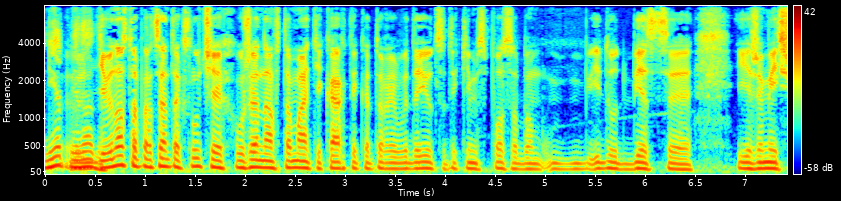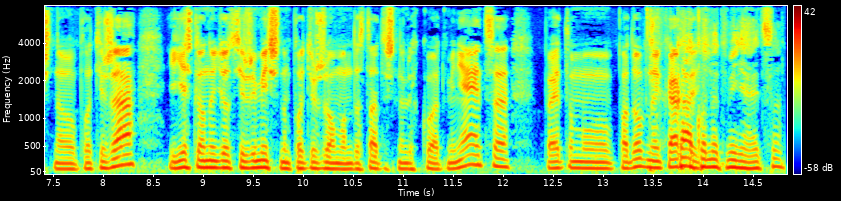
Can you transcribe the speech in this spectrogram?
Нет, не надо. В 90% случаев уже на автомате карты, которые выдаются таким способом, идут без э, ежемесячного платежа. И если он идет с ежемесячным платежом, он достаточно легко отменяется, поэтому подобные карты... Как он отменяется?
